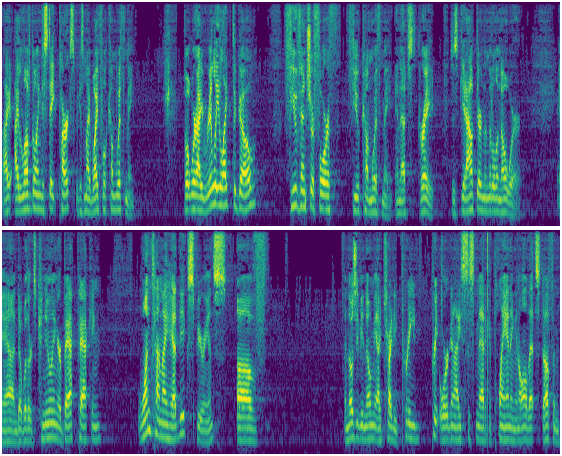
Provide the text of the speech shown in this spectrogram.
I, I love going to state parks because my wife will come with me. But where I really like to go Few venture forth, few come with me. And that's great. Just get out there in the middle of nowhere. And uh, whether it's canoeing or backpacking. One time I had the experience of, and those of you know me, I try to be pretty, pretty organized, systematic planning and all that stuff. And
